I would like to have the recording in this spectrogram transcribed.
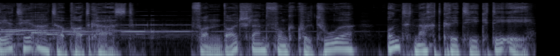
Der Theaterpodcast von Deutschlandfunk Kultur und Nachtkritik.de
